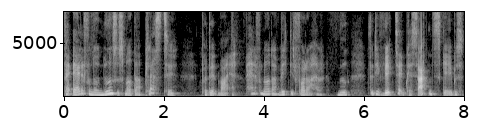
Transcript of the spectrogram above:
Hvad er det for noget nydelsesmad, der er plads til på den vej? Hvad er det for noget, der er vigtigt for dig at have med? Fordi vægttab kan sagtens skabes,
